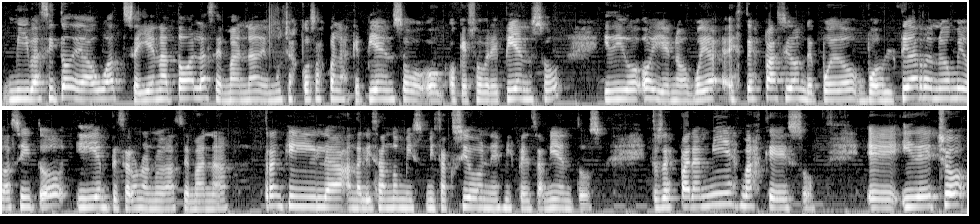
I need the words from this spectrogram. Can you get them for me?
mi vasito de agua se llena toda la semana de muchas cosas con las que pienso o, que sobrepienso y digo, oye, no, voy a este espacio donde puedo voltear de nuevo mi vasito y empezar una nueva semana tranquila, analizando mis, mis acciones, mis pensamientos. Entonces, para mí es más que eso. Eh, y de hecho,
